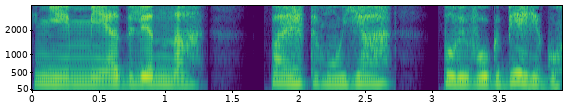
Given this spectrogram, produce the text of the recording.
Немедленно. Поэтому я плыву к берегу.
